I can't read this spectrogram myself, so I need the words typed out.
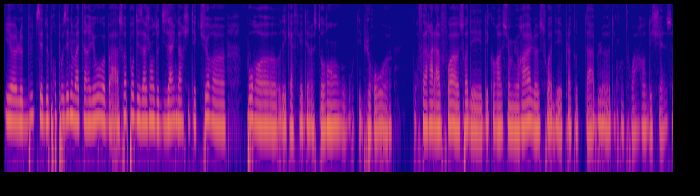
Et euh, le but, c'est de proposer nos matériaux euh, bah, soit pour des agences de design, d'architecture, euh, pour des cafés, des restaurants ou des bureaux. pour faire à la fois soit des décorations murales, soit des plateaux de table, des comptoirs, des chaises,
